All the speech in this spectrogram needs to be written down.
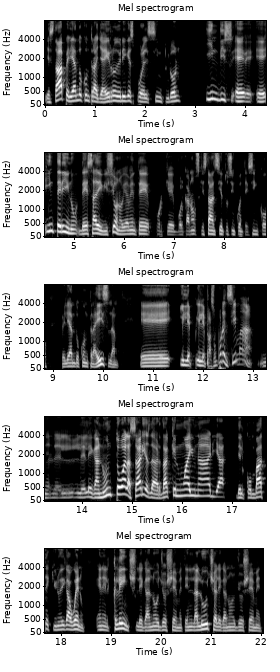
y estaba peleando contra Jair Rodríguez por el cinturón eh, eh, interino de esa división, obviamente porque Volkanovski estaba en 155 peleando contra Islam. Eh, y, le, pasó por encima, le, le, ganó en todas las áreas. La verdad que no hay una área del combate que uno diga, bueno, en el clinch le ganó Josh Emmett, en la lucha le ganó Josh Emmett,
